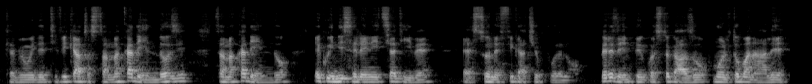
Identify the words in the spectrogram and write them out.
che abbiamo identificato stanno accadendo, stanno accadendo e quindi se le iniziative eh, sono efficaci oppure no. Per esempio, in questo caso, molto banale,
